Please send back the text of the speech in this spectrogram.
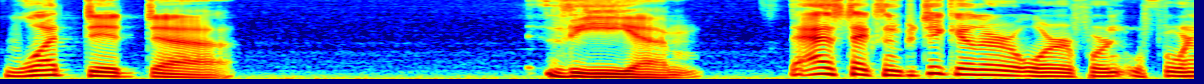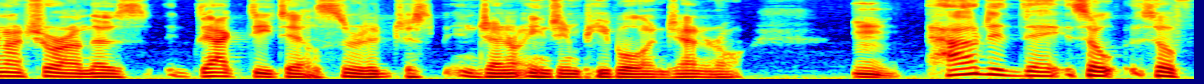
what did uh, the um, the Aztecs in particular, or if we're, if we're not sure on those exact details, sort of just in general, ancient people in general, Mm. how did they? So so if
